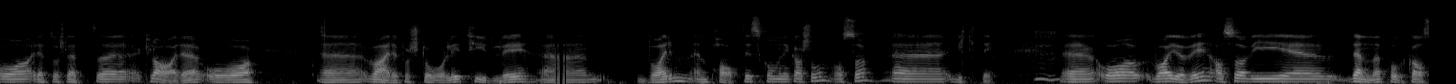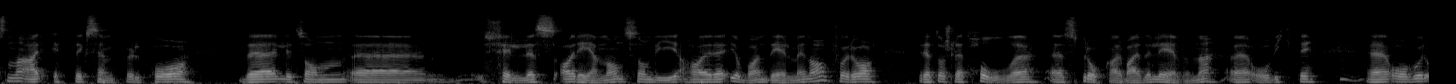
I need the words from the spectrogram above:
å rett og slett uh, klare å uh, være forståelig, tydelig, uh, varm, empatisk kommunikasjon også viktig. Eh, og hva gjør vi? Altså vi, eh, denne podkasten er ett eksempel på det litt sånn eh, felles arenaen som vi har jobba en del med i Nav for å rett og slett holde eh, språkarbeidet levende eh, og viktig. Eh, og hvor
